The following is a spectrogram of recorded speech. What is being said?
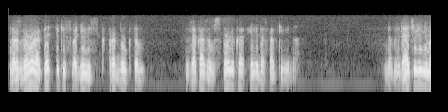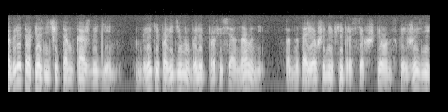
но разговоры опять-таки сводились к продуктам, заказам столика или доставке вина. Наблюдатели не могли трапезничать там каждый день. Греки, по-видимому, были профессионалами, поднаторевшими в хитростях шпионской жизни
